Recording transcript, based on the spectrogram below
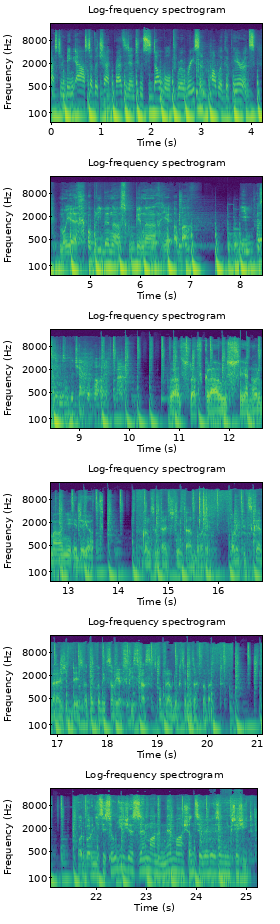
question being asked of the Czech president who stumbled through a recent public appearance. Moje oblíbená skupina je ABBA. The president of the Czech Republic, ma'am. Václav Klaus je normální idiot. Koncentrační tábory, politické vraždy a takový sovětský svaz opravdu chceme zachovat. Odborníci soudí, že Zeman nemá šanci ve vězení přežít.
